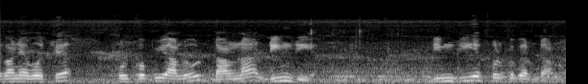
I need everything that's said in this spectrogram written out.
এখানে হচ্ছে ফুলকপি আলুর ডালনা ডিম দিয়ে। ডিম দিয়ে ফুলকপি আলুর ডালনা।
